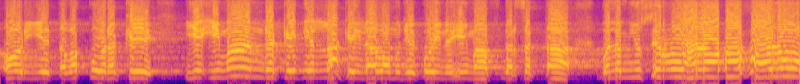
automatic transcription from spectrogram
اور یہ توقع رکھے، یہ ایمان رکھے کہ اللہ کے علاوہ مجھے کوئی نہیں معاف کر سکتا۔ ولم فعلوا،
